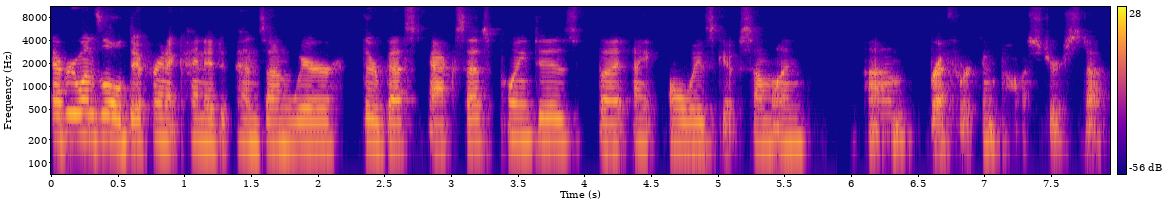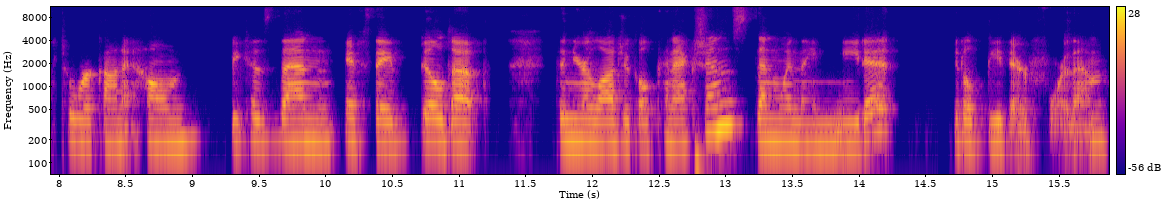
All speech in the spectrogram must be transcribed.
everyone's a little different. It kind of depends on where their best access point is, but I always give someone um, breathwork and posture stuff to work on at home because then if they build up the neurological connections, then when they need it, it'll be there for them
